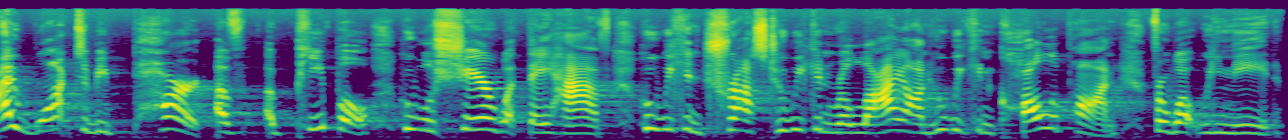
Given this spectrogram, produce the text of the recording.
I want to be part of, a people who will share what they have, who we can trust, who we can rely on, who we can call upon for what we need.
